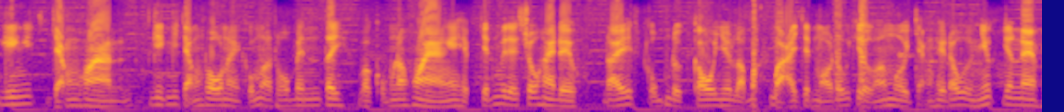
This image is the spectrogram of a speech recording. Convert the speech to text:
riêng cái trận hòa riêng cái trận thua này cũng là thua penalty và cũng đã hòa ngay hiệp chính với tỷ số hai đều. Đấy cũng được coi như là bất bại trên mọi đấu trường ở 10 trận thi đấu gần nhất với anh em.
